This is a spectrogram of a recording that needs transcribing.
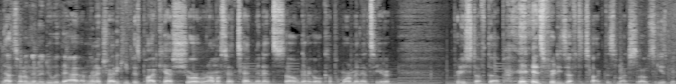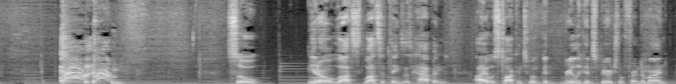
that's what I'm going to do with that. I'm going to try to keep this podcast short. We're almost at 10 minutes, so I'm going to go a couple more minutes here. Pretty stuffed up. it's pretty tough to talk this much, so excuse me. so, you know, lots lots of things has happened. I was talking to a good, really good spiritual friend of mine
